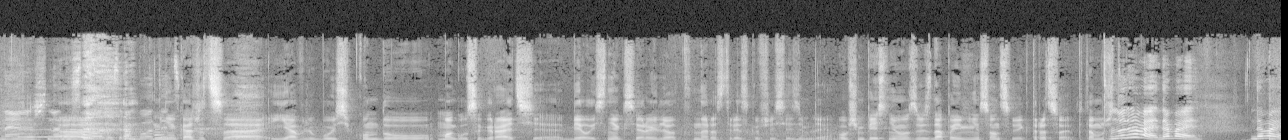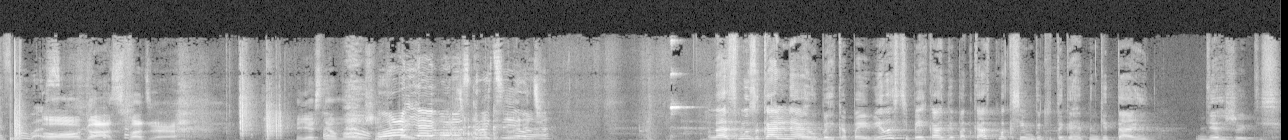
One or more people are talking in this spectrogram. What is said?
знаешь, надо А, снова разработать. Мне кажется, я в любую секунду могу сыграть э, «Белый снег, серый лед» на растрескавшейся земле. В общем, песню «Звезда по имени Солнце» Виктора Цоя, потому что... Ну давай, давай, давай, ну вас. О, господи! Я снял наушники, Ой, поэтому я его раскрутила. У нас музыкальная рубрика появилась, теперь каждый подкаст Максим будет играть на гитаре. Держитесь.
